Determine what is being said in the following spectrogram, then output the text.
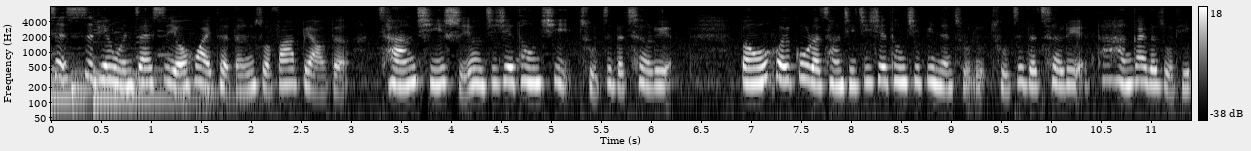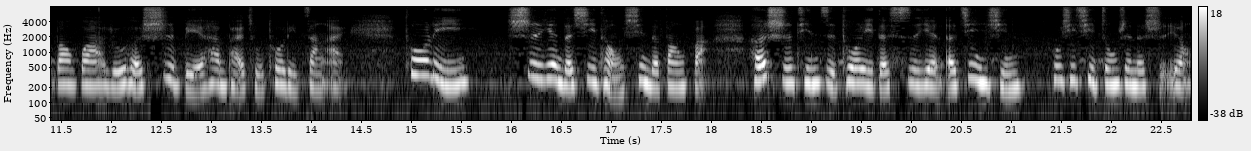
这四篇文摘是由 White 等人所发表的长期使用机械通气处置的策略。本文回顾了长期机械通气病人处处置的策略，它涵盖的主题包括如何识别和排除脱离障碍、脱离试验的系统性的方法、何时停止脱离的试验而进行呼吸器终身的使用。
